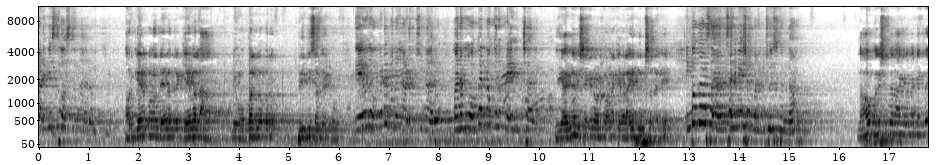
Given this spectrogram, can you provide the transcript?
నడిపిస్తూ వస్తున్నారు ಅವ್ರು ಕೇಳ್ಕೊಳ್ಳೋದು ಏನಂದ್ರೆ ಕೇವಲ ನೀವು ಒಬ್ಬರನ್ನೊಬ್ಬರು ಪ್ರೀತಿಸಬೇಕು దేవుడు ఒక్కటే మనల్ని అడుగుతున్నారు మనము ఒకరినొకరు ప్రేమించాలి ಈಗ ಎರಡನೇ ವಿಷಯಕ್ಕೆ ನೋಡ್ಕೊಳ್ಳೋಣ ಕೇವಲ ಐದು ನಿಮಿಷದಲ್ಲಿ ఇంకొక స- సన్నివేశం మనం చూసుకుందాం ನಾವು ಪರಿಶುದ್ಧರಾಗಿರ್ಬೇಕಂದ್ರೆ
